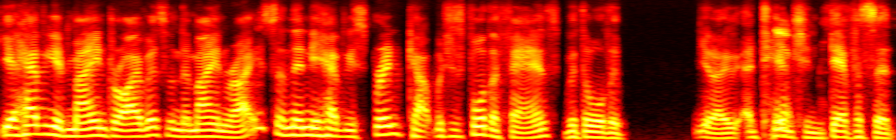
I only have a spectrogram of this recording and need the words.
You have your main drivers in the main race, and then you have your sprint cup, which is for the fans with all the you know attention yep. deficit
